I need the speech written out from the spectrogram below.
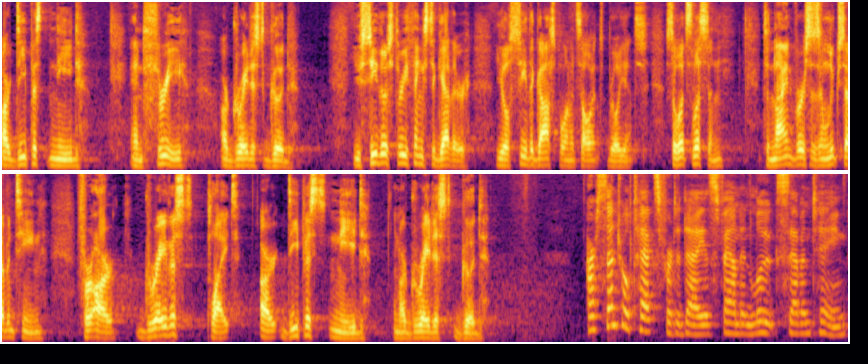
our deepest need. And three, our greatest good. You see those three things together, you'll see the gospel in its all its brilliance. So let's listen to nine verses in Luke 17 for our gravest plight, our deepest need, and our greatest good. Our central text for today is found in Luke 17,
